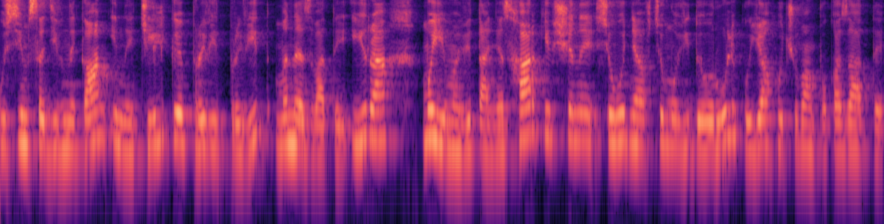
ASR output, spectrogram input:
Усім садівникам і не тільки привіт-привіт! Мене звати Іра. Мої вам вітання з Харківщини. Сьогодні в цьому відеоролику я хочу вам показати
